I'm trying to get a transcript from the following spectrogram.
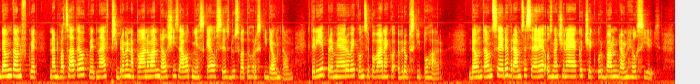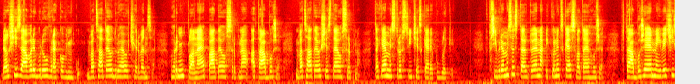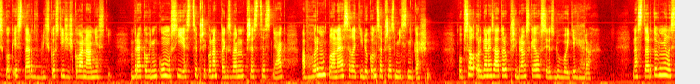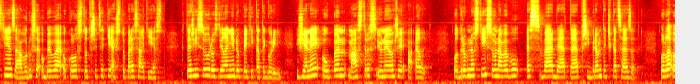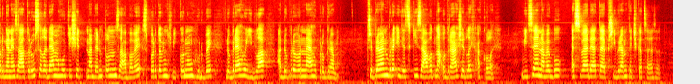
Downtown v květ. Na 20. května je v Příbrami naplánován další závod městského sjezdu Svatohorský Downtown, který je premiérově koncipován jako evropský pohár. Downtown se jede v rámci série označené jako Czech Urban Downhill Series. Další závody budou v Rakovníku 22. července, Horní Plané 5. srpna a Táboře 26. srpna, také mistrovství České republiky. V Příbrami se startuje na ikonické Svaté hoře. V Táboře je největší skok i start v blízkosti Žižkova náměstí. V Rakovníku musí jezdci překonat takzvaný přescestňák a v Horní Plané se letí dokonce přes místní kašnu. Popsal organizátor příbramského sjezdu Vojtěch Hrach. Na startovní listině závodu se objevuje okolo 130 až 150 jezdců, kteří jsou rozděleni do pěti kategorií. Ženy, Open, Masters, junioři a Elite. Podrobnosti jsou na webu svdtpříbram.cz. Podle organizátorů se lidé mohou těšit na den plný zábavy, sportovních výkonů, hudby, dobrého jídla a doprovodného programu. Připraven bude i dětský závod na odrážedlech a kolech. Více je na webu svdtpříbram.cz.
